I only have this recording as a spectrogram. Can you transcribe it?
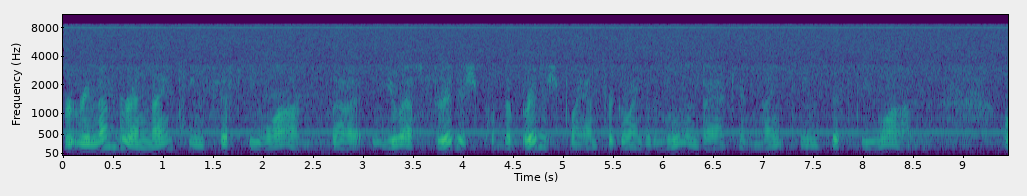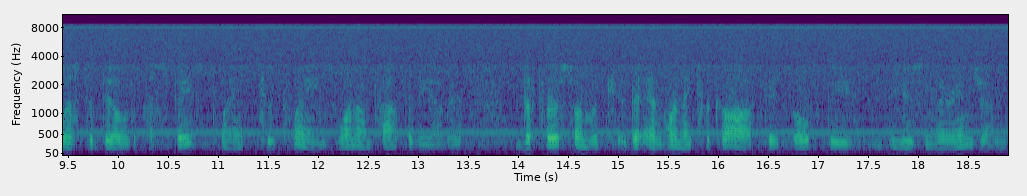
But remember, in 1951, the U.S. British, the British plan for going to the moon and back in 1951 was to build a space plane, two planes, one on top of the other. The first one would, and when they took off, they'd both be using their engines.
